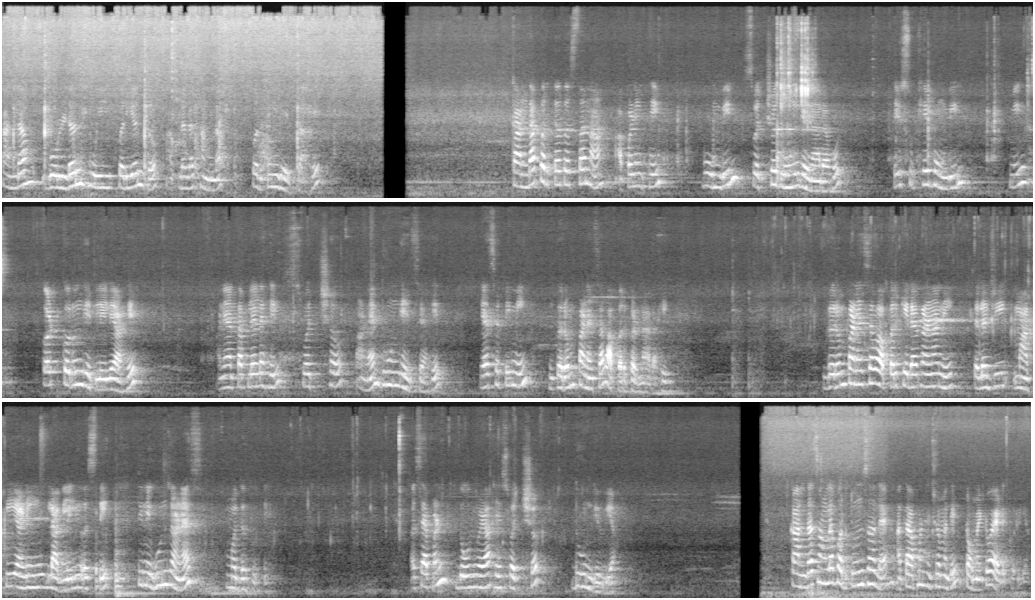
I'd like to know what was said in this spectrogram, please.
कांदा गोल्डन होईपर्यंत आपल्याला चांगला परतून घ्यायचा आहे. कांदा परतत असताना आपण इथे बोंबील स्वच्छ धुवून घेणार आहोत. हे सुखे बोंबील मी कट करून घेतलेले आहेत. आणि आता आपल्याला हे स्वच्छ पाण्यात धुवून घ्यायचे आहेत. यासाठी मी गरम पाण्याचा वापर करणार आहे. गरम पाण्याचा वापर केल्याकारणाने त्याला जी माती आणि लागलेली असते ती निघून जाण्यास मदत होते. असे आपण दोन वेळा हे स्वच्छ धुवून घेऊया. कांदा चांगला परतून झाला आहे आता आपण ह्याच्यामध्ये टोमॅटो ॲड करूया.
